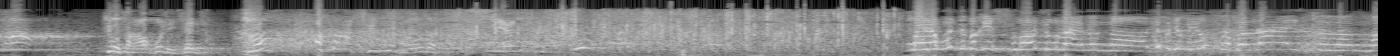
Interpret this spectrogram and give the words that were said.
嚓就砸婚礼现场啊！那亲戚朋友们血哎呀，我怎么给说出来了呢？这不就没有 surprise 了吗？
